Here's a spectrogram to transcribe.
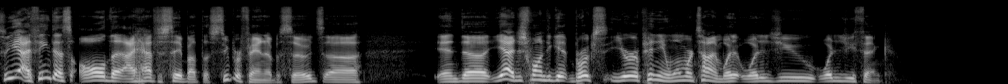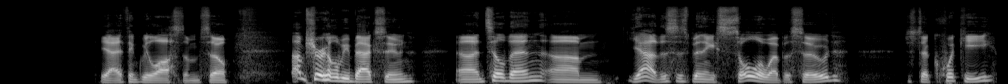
so yeah, I think that's all that I have to say about the superfan episodes. Uh, and uh, yeah, I just wanted to get Brooks your opinion one more time. What what did you what did you think? Yeah, I think we lost him. So I'm sure he'll be back soon. Uh, until then, um, yeah, this has been a solo episode, just a quickie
